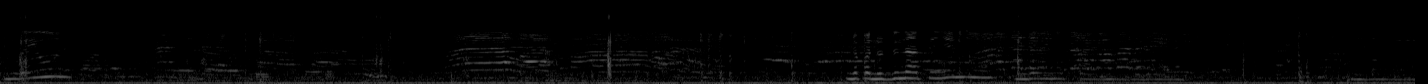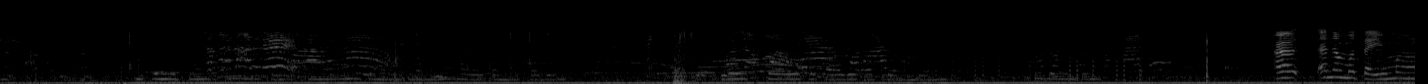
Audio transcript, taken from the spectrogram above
Ano ba yun? Ghost. Napanood na natin yan eh. Hindi, hanap tayo. Ba yun? Bang yun? Napanood ko na. Napanood ko na. Napanood ko na. Nakarecommend pa din. Ghost ano mo tayo, yung mga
